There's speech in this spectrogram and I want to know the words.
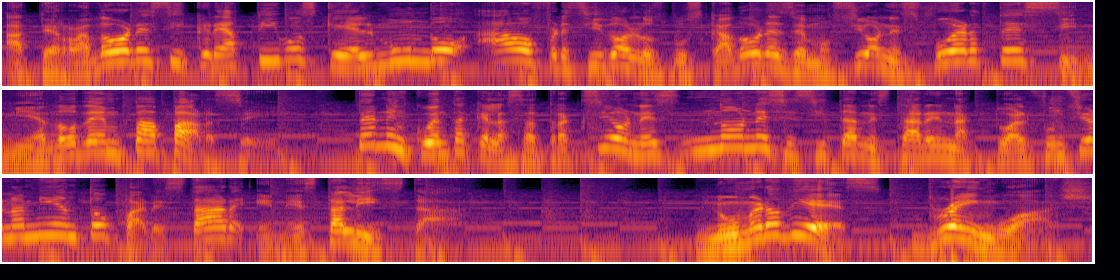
aterradores y creativos que el mundo ha ofrecido a los buscadores de emociones fuertes sin miedo de empaparse. Ten en cuenta que las atracciones no necesitan estar en actual funcionamiento para estar en esta lista. Número 10. Brainwash.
